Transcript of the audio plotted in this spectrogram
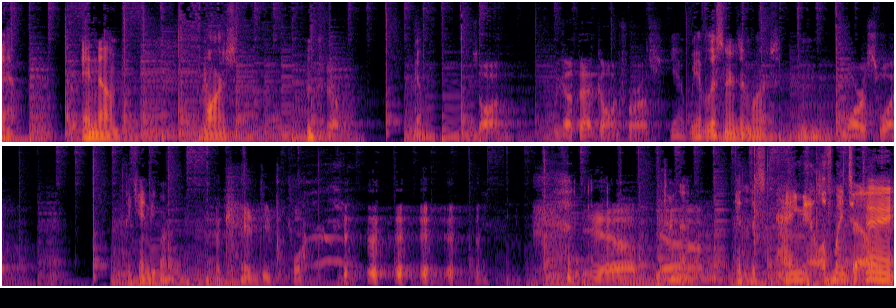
Yeah. And um, Mars. Yep. So we got that going for us. Yeah, we have listeners in Mars. hmm Morris, what? The candy bar. The candy bar. yeah, Turn yeah. Get this hangnail off my toe. Hey.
